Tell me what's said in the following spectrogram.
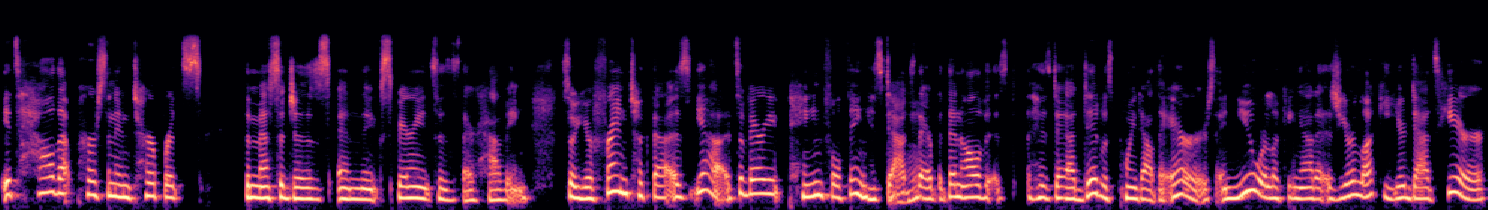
It's how that person interprets the messages and the experiences they're having. So your friend took that as, yeah, it's a very painful thing. His dad's mm-hmm. there, but then all of his, his dad did was point out the errors. And you were looking at it as you're lucky, your dad's here,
